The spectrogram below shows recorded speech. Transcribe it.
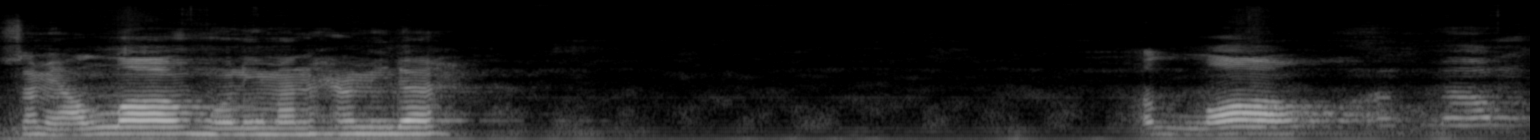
سمع الله لمن حمده. الله أكبر.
